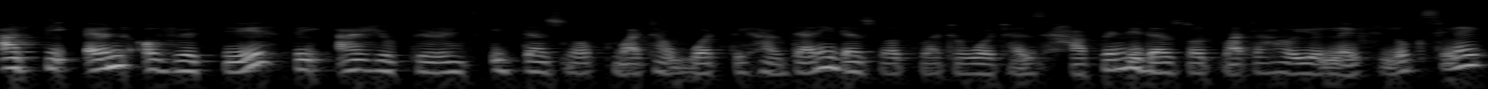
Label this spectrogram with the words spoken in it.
at the end of the day, they are your parents. It does not matter what they have done. It does not matter what has happened. It does not matter how your life looks like.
